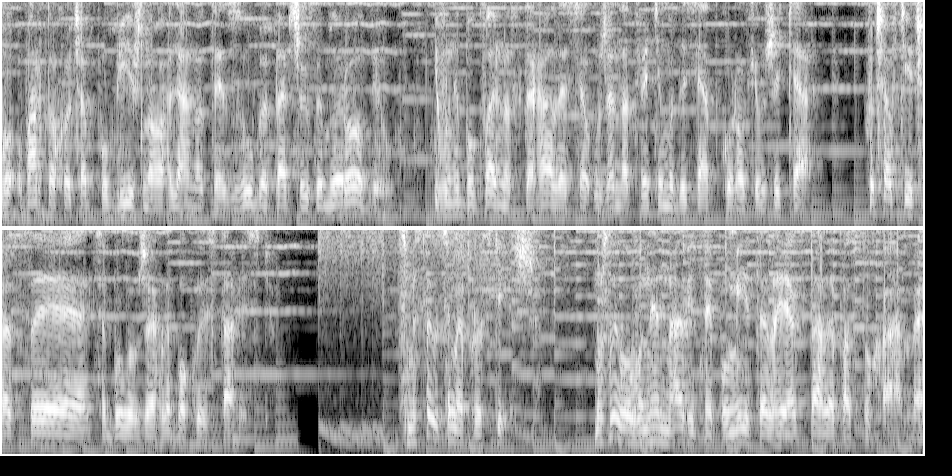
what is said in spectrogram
Бо варто хоча б побіжно оглянути зуби перших землеробів, і вони буквально стигалися уже на третьому десятку років життя. Хоча в ті часи це було вже глибокою старістю. З мисливцями простіше. Можливо, вони навіть не помітили, як стали пастухами,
